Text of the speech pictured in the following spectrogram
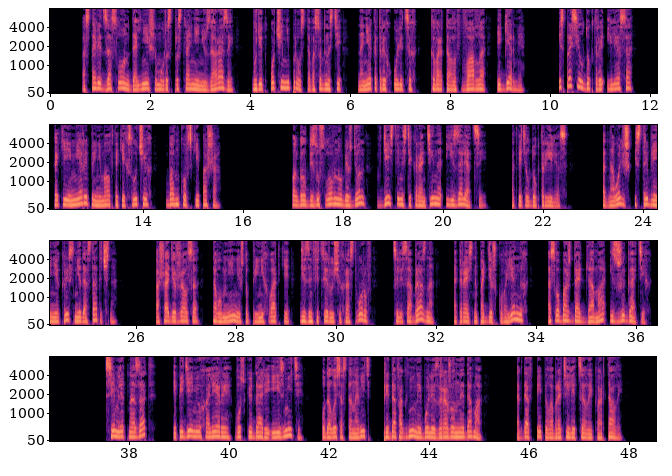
оставить заслон дальнейшему распространению заразы будет очень непросто, в особенности на некоторых улицах кварталов Вавла и Герме, и спросил доктора Ильяса, какие меры принимал в таких случаях банковский паша. Он был, безусловно, убежден в действенности карантина и изоляции, ответил доктор Ильяс. Одного лишь истребления крыс недостаточно. Паша держался того мнения, что при нехватке дезинфицирующих растворов целесообразно, опираясь на поддержку военных, освобождать дома и сжигать их. Семь лет назад эпидемию холеры в Ускюдаре и Измите удалось остановить, придав огню наиболее зараженные дома. Тогда в пепел обратили целые кварталы.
